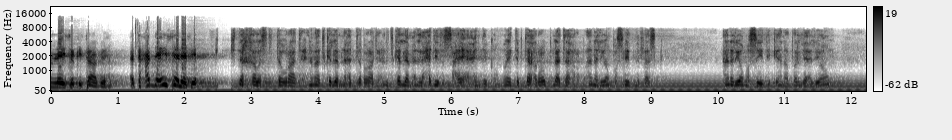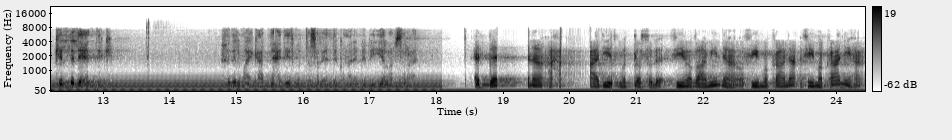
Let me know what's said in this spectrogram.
ليس كتابه؟ أتحدى أي سلفي؟ إيش دخل التوراة؟ إحنا ما تكلمنا عن التوراة. إحنا نتكلم عن الحديث الصحيح عندكم. وين تبتهرب؟ لا تهرب. أنا اليوم بصيد نفسك. أنا اليوم أصيدك. أنا أطلع اليوم كل اللي عندك. خذ المايك عطني حديث متصل عندكم عن النبي. يلا بسرعة. عندنا أحاديث متصلة في مضامينها وفي مكان في مكانها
